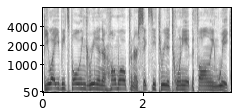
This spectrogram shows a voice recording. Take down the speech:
BYU beats Bowling Green in their home opener, 63 to 28 the following week.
